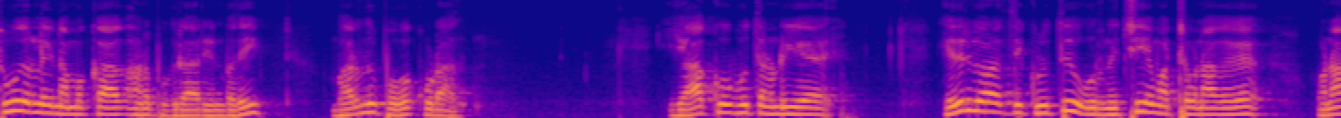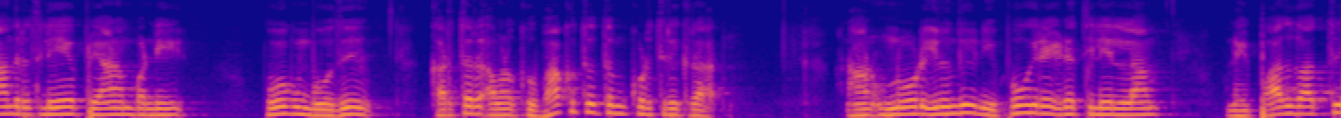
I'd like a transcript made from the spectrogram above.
தூதர்களை நமக்காக அனுப்புகிறார் என்பதை மறந்து போகக்கூடாது. யாக்கோபு தன்னுடைய எதிர்காலத்தை குறித்து ஒரு நிச்சயமற்றவனாக வனாந்திரத்திலேயே பிரயாணம் பண்ணி போகும்போது கர்த்தர் அவனுக்கு வாக்குத்தத்தம் கொடுத்திருக்கிறார். நான் உன்னோடு இருந்து நீ போகிற இடத்திலெல்லாம் உன்னை பாதுகாத்து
